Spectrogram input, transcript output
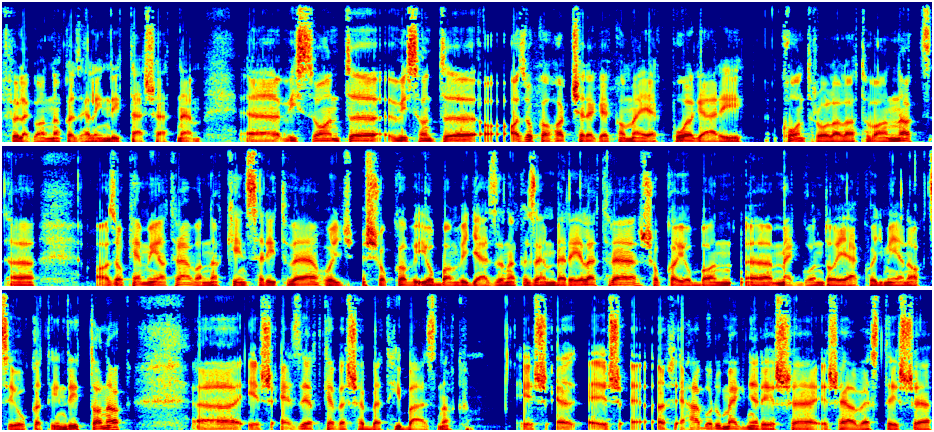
főleg annak az elindítását nem. Viszont, viszont azok a hadseregek, amelyek polgári kontroll alatt vannak, azok emiatt rá vannak kényszerítve, hogy sokkal jobban vigyázzanak az ember életre, sokkal jobban meggondolják, hogy milyen akciókat indítanak, és ezért kevesebbet hibáznak és, és a háború megnyerése és elvesztése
